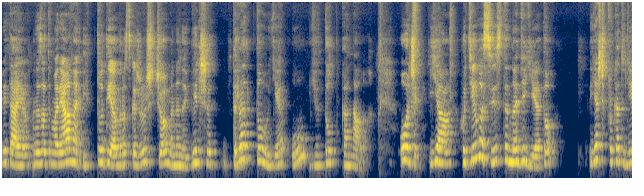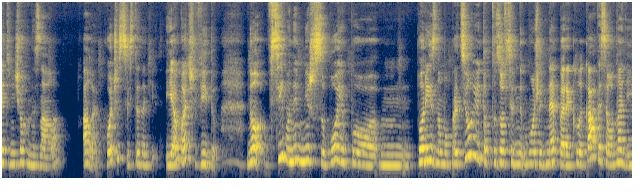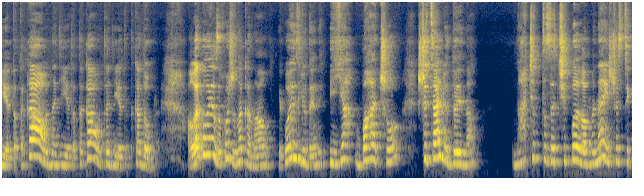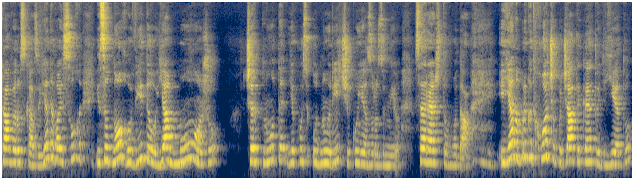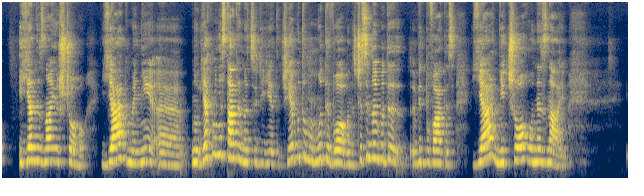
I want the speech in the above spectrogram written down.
Вітаю! Мене звати Маріана, і тут я вам розкажу, що мене найбільше дратує у YouTube каналах. Отже, я хотіла сісти на дієту. Я ще про кету дієту нічого не знала, але хочу сісти на дієту. І я бачу відео. Ну, всі вони між собою по, по-різному працюють, тобто зовсім можуть не перекликатися. Одна дієта така, одна дієта така, одна дієта така добра. Але коли я заходжу на канал якоїсь людини, і я бачу, що ця людина начебто зачепила мене і щось цікаве розказує. Я давай слухай, і з одного відео я можу черпнути якусь одну річ, яку я зрозуміла. Все решта вода. І я, наприклад, хочу почати кето-дієту, і я не знаю з чого. Як мені, е, ну, як мені стати на цю дієту? Чи я буду мотивована, що зі мною буде відбуватись? Я нічого не знаю.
